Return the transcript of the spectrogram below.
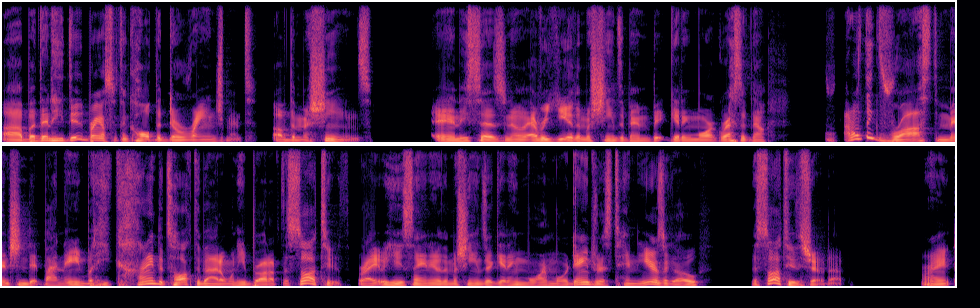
uh, but then he did bring up something called the derangement of the machines, and he says, you know, every year the machines have been getting more aggressive. Now, I don't think Rost mentioned it by name, but he kind of talked about it when he brought up the sawtooth, right? He's saying, you know, the machines are getting more and more dangerous. 10 years ago, the sawtooth showed up, right?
